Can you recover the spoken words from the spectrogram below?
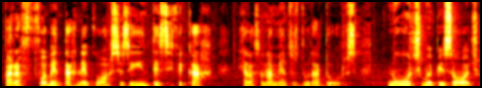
para fomentar negócios e intensificar relacionamentos duradouros. No último episódio,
